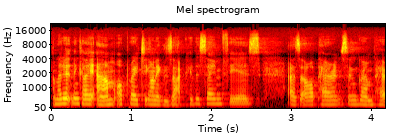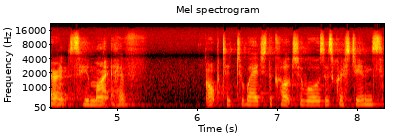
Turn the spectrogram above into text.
And I don't think I am operating on exactly the same fears as our parents and grandparents who might have opted to wage the culture wars as Christians,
